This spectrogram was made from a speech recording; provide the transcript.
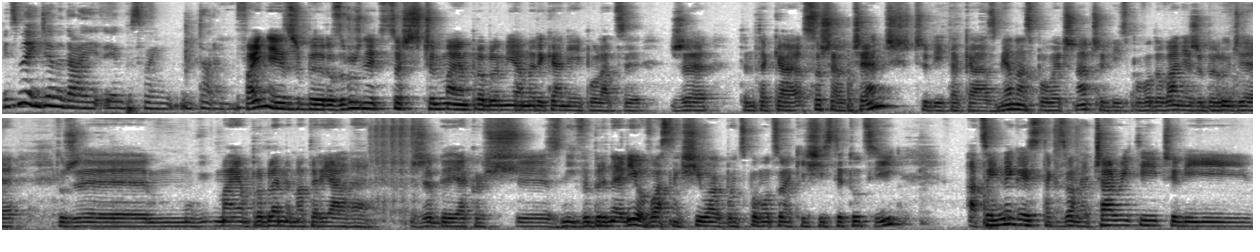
Więc my idziemy dalej jakby swoim torem. Fajnie jest, żeby rozróżniać coś, z czym mają problem i Amerykanie i Polacy, że ten taka social change, czyli taka zmiana społeczna, czyli spowodowanie, żeby ludzie którzy mają problemy materialne, żeby jakoś e, z nich wybrnęli o własnych siłach bądź z pomocą jakiejś instytucji. A co innego jest tak zwane charity, czyli,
